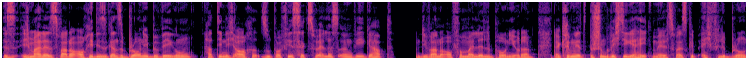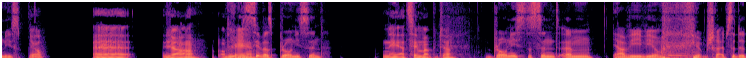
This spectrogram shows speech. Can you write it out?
es, ich meine, es war doch auch hier diese ganze Brony-Bewegung. Hat die nicht auch super viel Sexuelles irgendwie gehabt? Und die waren doch auch von My Little Pony, oder? Da kriegen wir jetzt bestimmt richtige Hate-Mails, weil es gibt echt viele Bronies. Äh, ja, okay. Wisst ihr, was Bronies sind? Nee, erzähl mal bitte. Bronies, das sind, ähm, ja, wie, wie, wie umschreibst du das?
